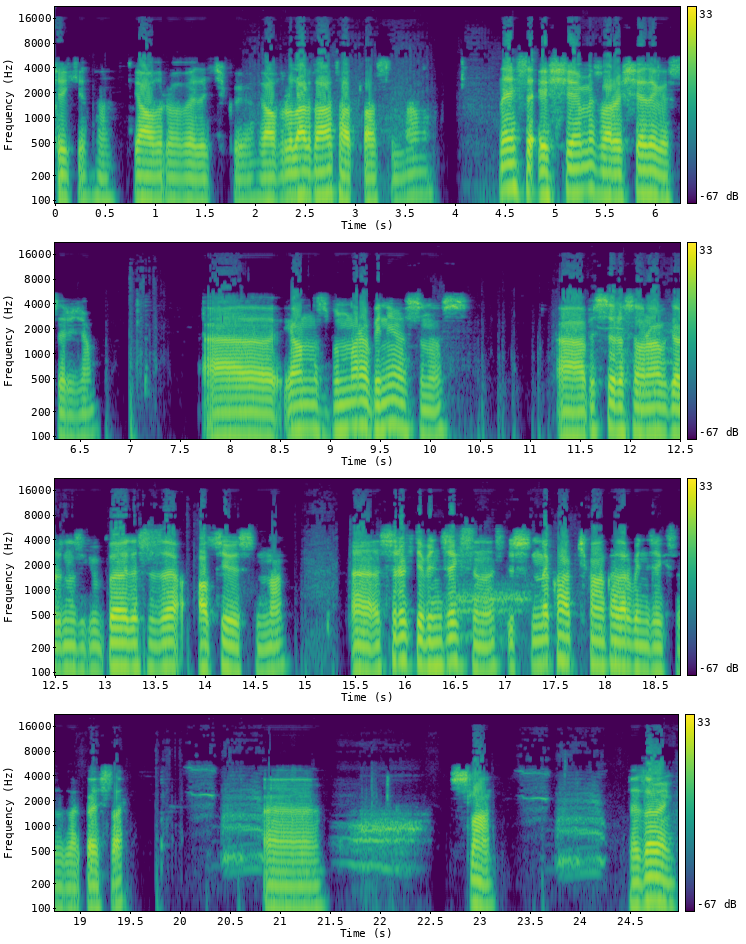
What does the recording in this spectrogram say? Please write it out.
Çekin ha. Yavru böyle çıkıyor. Yavrular daha tatlı aslında ama. Neyse eşeğimiz var. Eşeğe de göstereceğim. Ee, yalnız bunlara biniyorsunuz. Ee, bir süre sonra gördüğünüz gibi böyle size atıyor üstünden. Ee, sürekli bineceksiniz. Üstünde kalp çıkana kadar bineceksiniz arkadaşlar. Ee, Slan. Pezevenk.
